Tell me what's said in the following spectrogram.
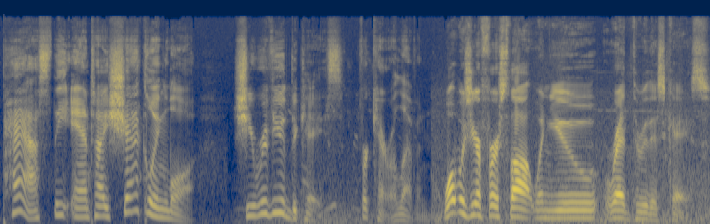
pass the anti shackling law. She reviewed the case for KARE 11. What was your first thought when you read through this case?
